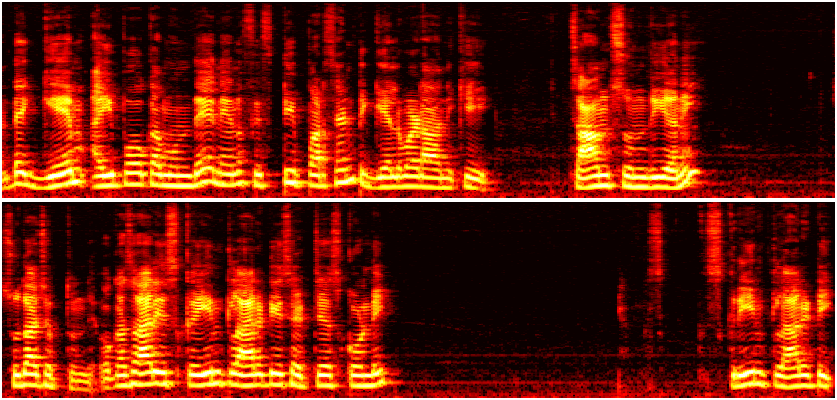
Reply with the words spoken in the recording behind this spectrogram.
అంటే గేమ్ అయిపోకముందే నేను ఫిఫ్టీ పర్సెంట్ గెలవడానికి ఛాన్స్ ఉంది అని సుధా చెప్తుంది. ఒకసారి స్క్రీన్ క్లారిటీ సెట్ చేసుకోండి. Screen clarity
